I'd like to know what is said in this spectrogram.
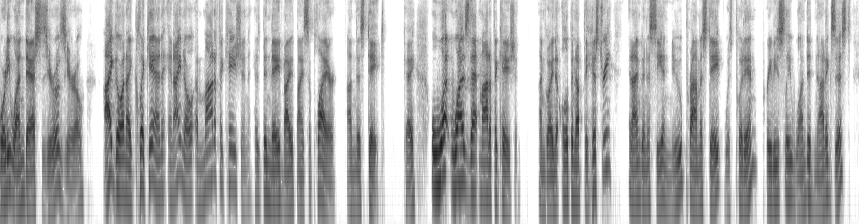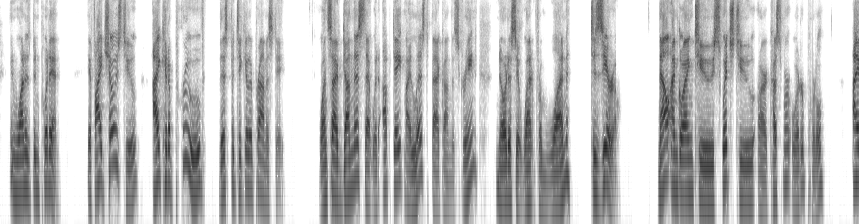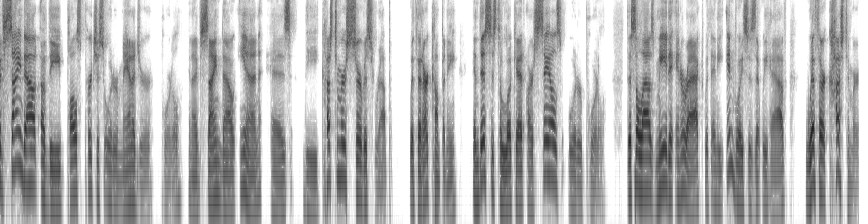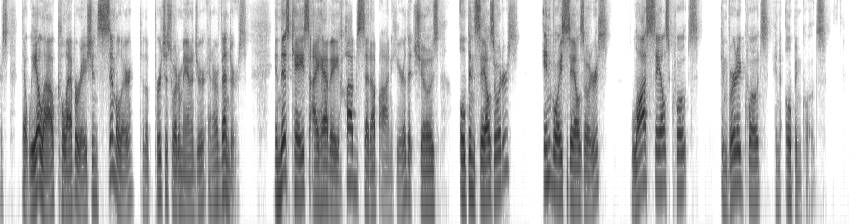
41-00, I go and I click in and I know a modification has been made by my supplier on this date. Okay. Well, what was that modification? I'm going to open up the history and I'm going to see a new promise date was put in. Previously, one did not exist and one has been put in. If I chose to, I could approve this particular promise date. Once I've done this, that would update my list back on the screen. Notice it went from one to zero. Now I'm going to switch to our customer order portal. I have signed out of the Pulse Purchase Order Manager portal, and I've signed now in as the customer service rep within our company. And this is to look at our sales order portal. This allows me to interact with any invoices that we have with our customers that we allow collaboration similar to the purchase order manager and our vendors. In this case, I have a hub set up on here that shows open sales orders, invoice sales orders, lost sales quotes, converted quotes, and open quotes.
